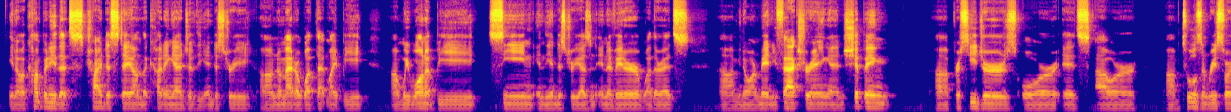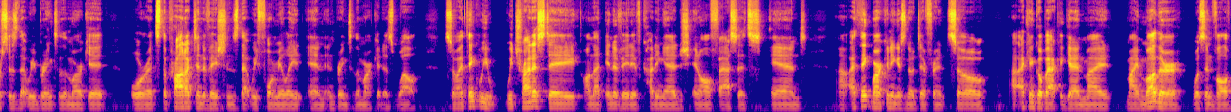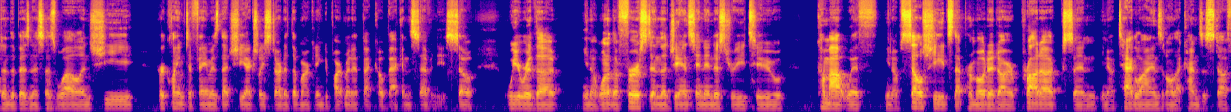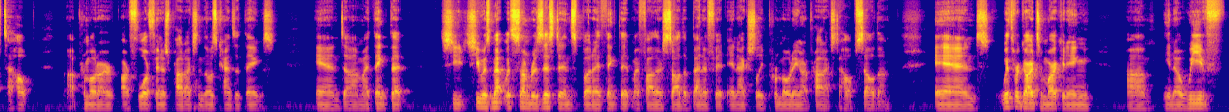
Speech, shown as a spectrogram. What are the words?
you know a company that's tried to stay on the cutting edge of the industry, um, no matter what that might be. Um, we want to be seen in the industry as an innovator, whether it's um, you know our manufacturing and shipping uh, procedures, or it's our um, tools and resources that we bring to the market, or it's the product innovations that we formulate and, and bring to the market as well. So I think we we try to stay on that innovative cutting edge in all facets, and uh, I think marketing is no different. So I can go back again. My my mother was involved in the business as well, and she her claim to fame is that she actually started the marketing department at Betco back in the 70s. So we were the you know one of the first in the JanSan industry to come out with you know sell sheets that promoted our products and you know taglines and all that kinds of stuff to help uh, promote our, our floor finish products and those kinds of things. And um, I think that she she was met with some resistance, but I think that my father saw the benefit in actually promoting our products to help sell them. And with regard to marketing, um, you know, we've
